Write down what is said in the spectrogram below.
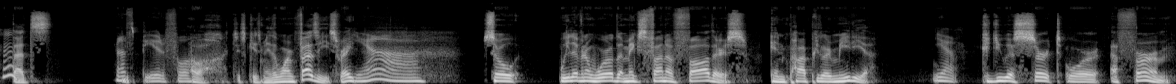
Hmm. That's, That's beautiful. oh, it just gives me the warm fuzzies, right? Yeah. So we live in a world that makes fun of fathers in popular media. Yeah. Could you assert or affirm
